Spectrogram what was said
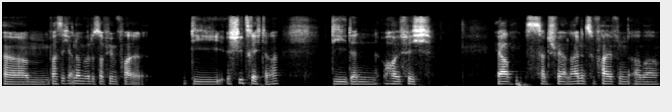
Ähm, was ich ändern würde, ist auf jeden Fall die Schiedsrichter, die dann häufig, ja, es ist halt schwer alleine zu pfeifen, aber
